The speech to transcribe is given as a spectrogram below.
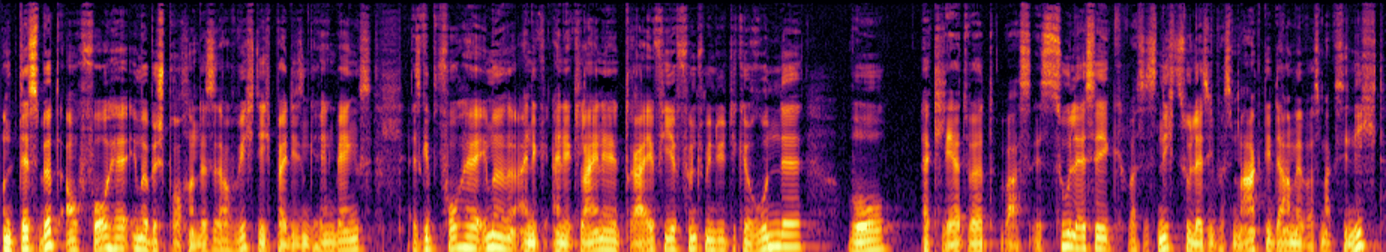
Und das wird auch vorher immer besprochen. Das ist auch wichtig bei diesen Gangbangs. Es gibt vorher immer eine, eine kleine drei, vier, fünfminütige Runde, wo erklärt wird, was ist zulässig, was ist nicht zulässig, was mag die Dame, was mag sie nicht.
